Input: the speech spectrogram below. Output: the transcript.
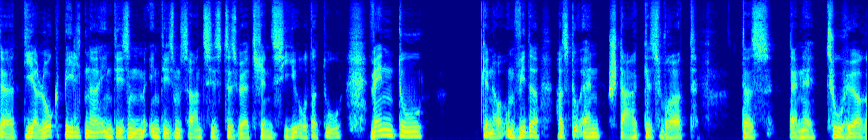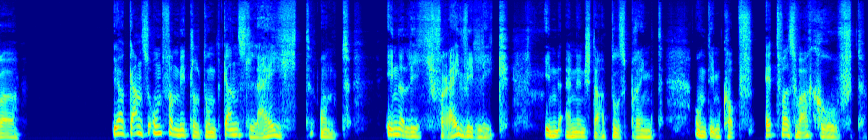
der Dialogbildner in diesem, in diesem Satz ist das Wörtchen sie oder du. Wenn du, genau, und wieder hast du ein starkes Wort dass deine Zuhörer ja ganz unvermittelt und ganz leicht und innerlich freiwillig in einen Status bringt und im Kopf etwas wachruft.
